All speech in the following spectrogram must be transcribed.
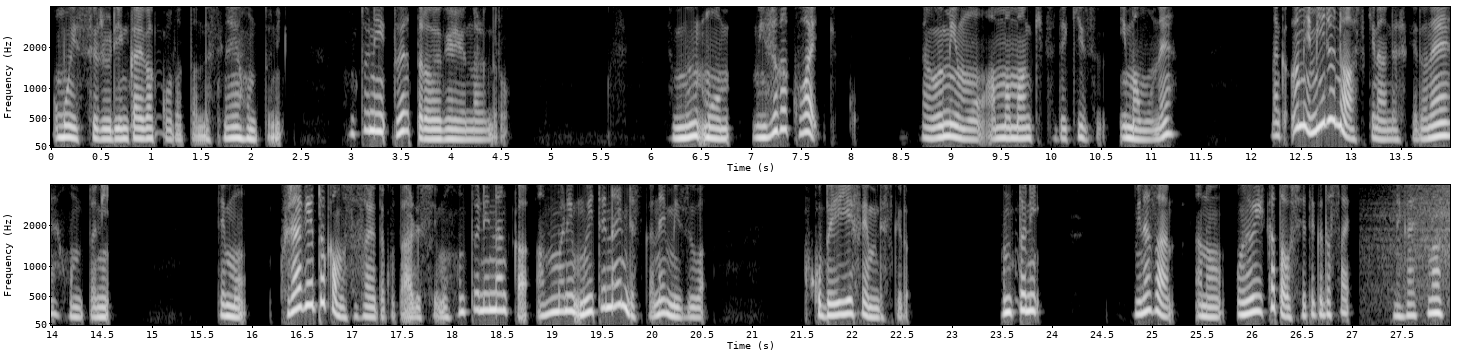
思いする臨海学校だったんですね、本当に。本当にどうやったら泳げるようになるんだろう。むもう水が怖い、結構。な海もあんま満喫できず、今もね。なんか海見るのは好きなんですけどね、本当に。でも、クラゲとかも刺されたことあるし、もう本当になんかあんまり向いてないんですかね、水は。ここベイ FM ですけど。本当に。皆さん、あの、泳ぎ方教えてください。お願いします。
